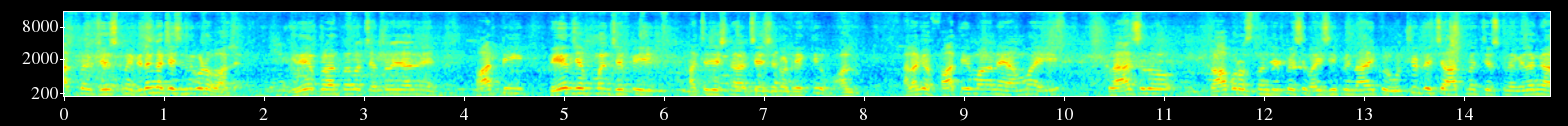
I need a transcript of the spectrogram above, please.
ఆత్మహత్య చేసుకునే విధంగా చేసింది కూడా వాళ్ళే. ఇదే ప్రాంతంలో చంద్రయ్య పార్టీ పేరు చెప్పమని చెప్పి హత్య చేసిన చేసినటువంటి వ్యక్తి వాళ్ళు. అలాగే ఫాతిమా అనే అమ్మాయి క్లాసులో టాపర్ వస్తుందని చెప్పేసి వైసీపీ నాయకులు ఒత్తిడి తెచ్చి ఆత్మహత్య చేసుకునే విధంగా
